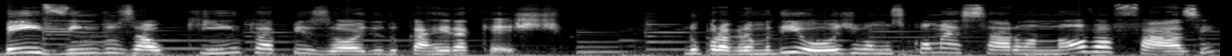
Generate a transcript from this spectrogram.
Bem-vindos ao quinto episódio do Carreira Cast. No programa de hoje vamos começar uma nova fase,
